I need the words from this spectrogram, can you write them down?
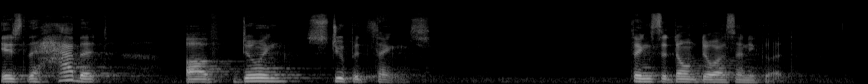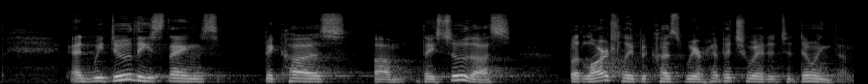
is the habit of doing stupid things, things that don't do us any good. And we do these things because um, they soothe us, but largely because we are habituated to doing them.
